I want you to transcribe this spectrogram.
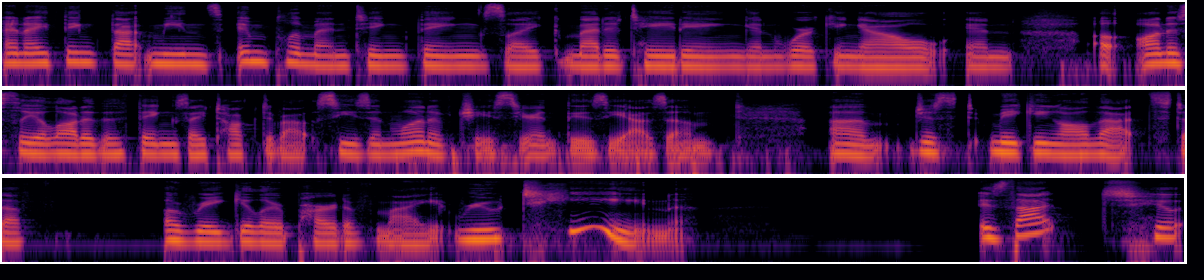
And I think that means implementing things like meditating and working out and uh, honestly a lot of the things I talked about season 1 of Chase Your Enthusiasm. Um just making all that stuff a regular part of my routine. Is that too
